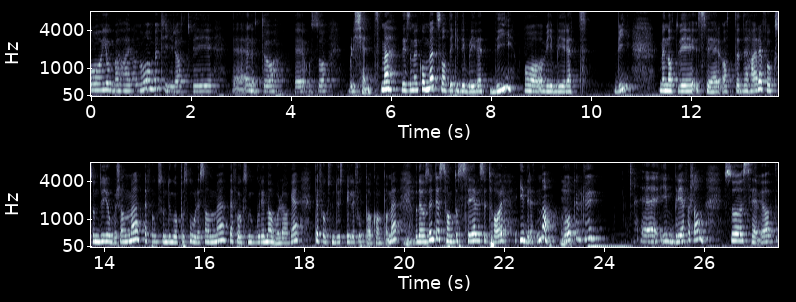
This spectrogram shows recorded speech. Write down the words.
Og jobbe her og nå betyr at vi eh, er nødt til å eh, også bli kjent med de som er kommet, sånn at ikke de blir et de, og vi blir et vi. Men at vi ser at det her er folk som du jobber sammen med, det er folk som du går på skole sammen med, det er folk som bor i nabolaget, det er folk som du spiller fotballkamper med. Mm. Og det er også interessant å se, hvis du tar idretten da, mm. og kultur eh, i bred forstand, så ser vi at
